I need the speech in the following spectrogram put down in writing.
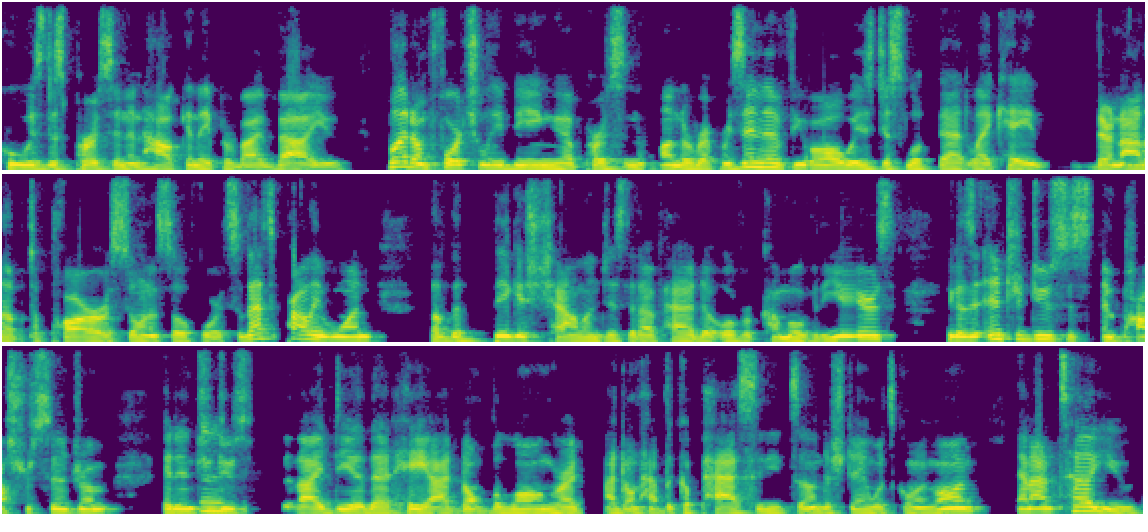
who is this person and how can they provide value? But unfortunately, being a person underrepresented, you always just looked at like, hey, they're not up to par or so on and so forth. So that's probably one of the biggest challenges that I've had to overcome over the years because it introduces imposter syndrome. It introduces mm. the idea that, hey, I don't belong or I, I don't have the capacity to understand what's going on. And I tell you,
